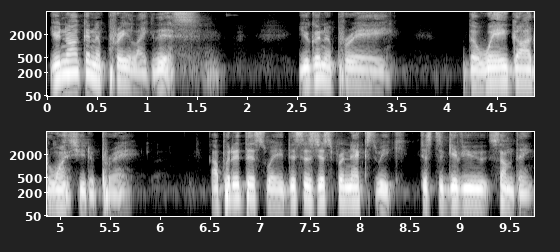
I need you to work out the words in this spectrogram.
you're not going to pray like this. You're going to pray the way God wants you to pray. I'll put it this way this is just for next week, just to give you something.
